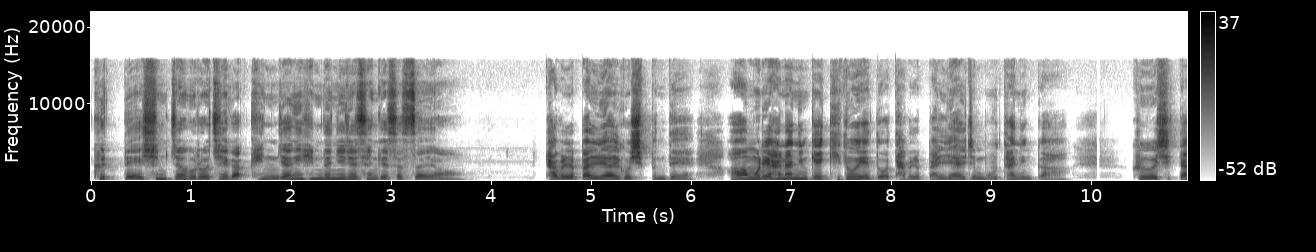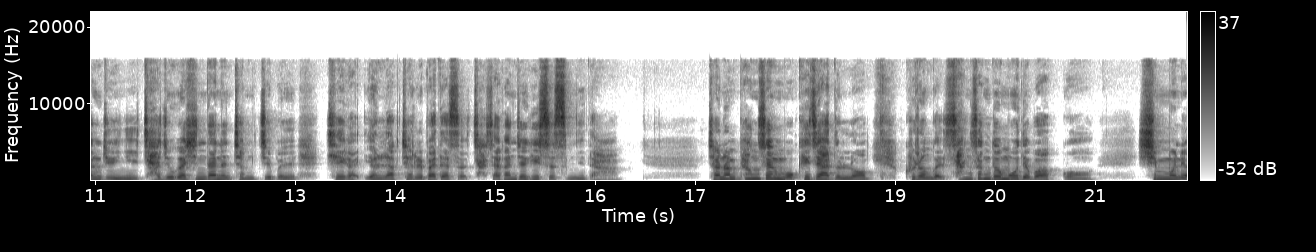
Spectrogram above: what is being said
그때 심적으로 제가 굉장히 힘든 일이 생겼었어요. 답을 빨리 알고 싶은데 아무리 하나님께 기도해도 답을 빨리 알지 못하니까 그 식당 주인이 자주 가신다는 점집을 제가 연락처를 받아서 찾아간 적이 있었습니다. 저는 평생 목회자 아들로 그런 걸 상상도 못 해보았고 신문에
